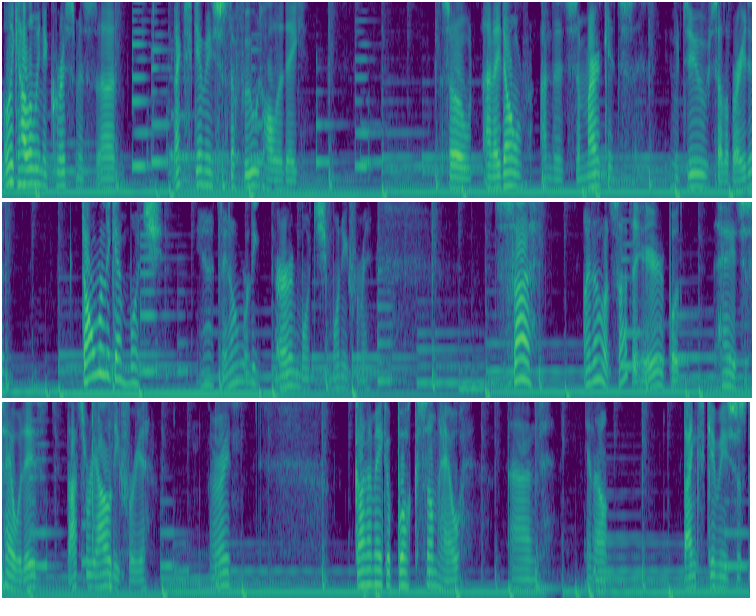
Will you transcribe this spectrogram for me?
like Halloween and Christmas. Uh, Thanksgiving is just a food holiday. So and they don't and it's Americans who do celebrate it don't really get much. Yeah, they don't really earn much money from it. It's sad. I know it's sad to hear, but hey, it's just how it is. That's reality for you. Alright? Gotta make a buck somehow. And, you know, Thanksgiving is just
